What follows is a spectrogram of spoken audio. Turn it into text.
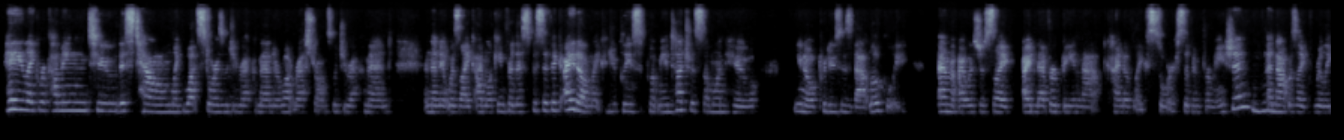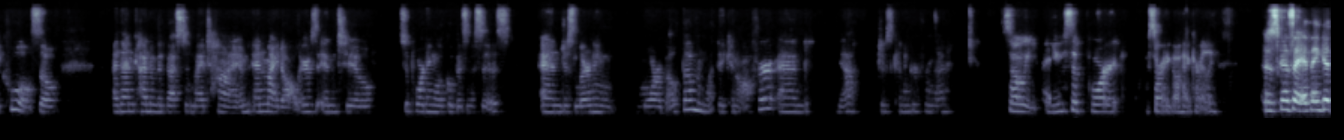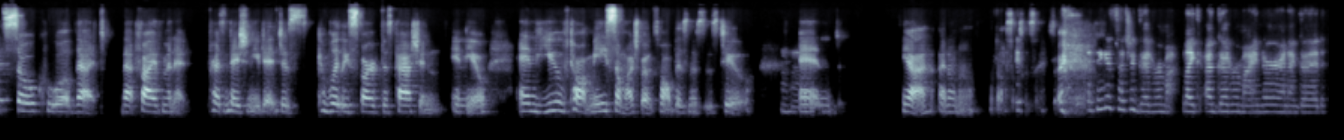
hey like we're coming to this town. Like what stores would you recommend or what restaurants would you recommend? And then it was like i'm looking for this specific item. Like could you please put me in touch with someone who you know produces that locally? And i was just like i'd never been that kind of like source of information. Mm-hmm. and that was like really cool. So I then kind of invested my time and my dollars into supporting local businesses and just learning more about them and what they can offer. And yeah, just kind of grew from there. So you support, sorry, go ahead, Carly. I was just gonna say, I think it's so cool that that five minute presentation you did just completely sparked this passion in you. And you've taught me so much about small businesses too. Mm-hmm. And yeah, I don't know what else I say. I think it's such a good remi- like a good reminder and a good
